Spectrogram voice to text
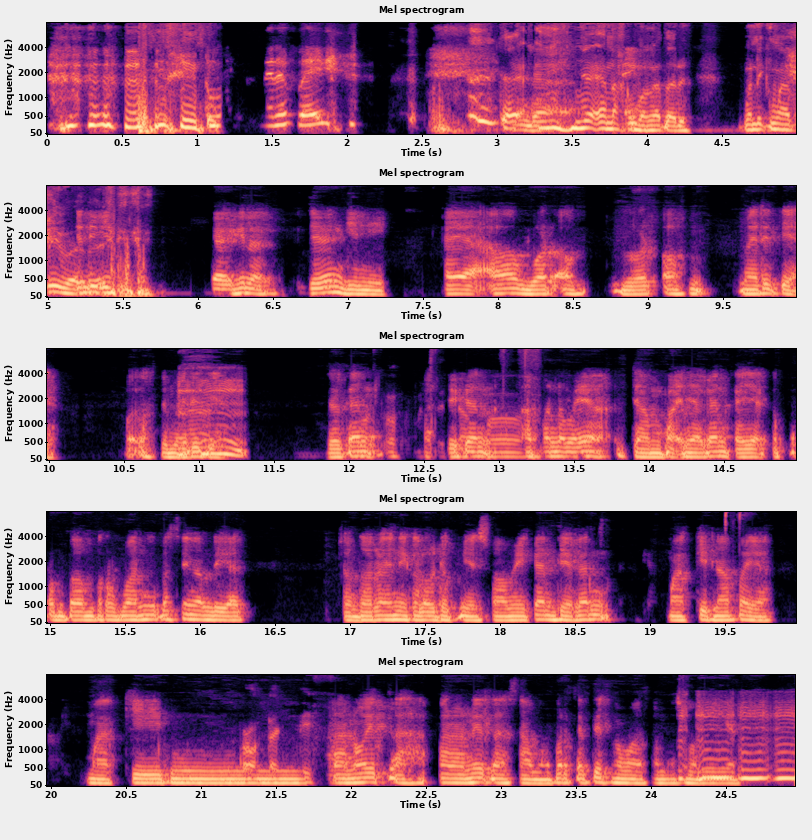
gimana Bay? Kayak Enggak. hmm-nya enak banget tadi. Menikmati banget. Jadi kayak gini, jadi kan gini, kayak apa word of word of merit ya, word of the merit ya. Itu kan Oh, pasti kan oh. apa namanya dampaknya kan kayak ke perempuan-perempuan itu pasti ngelihat. Contohnya ini kalau udah punya suami kan dia kan makin apa ya, makin Protektif. paranoid lah, paranoid lah sama protektif sama sama suaminya. mm, mm, mm,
